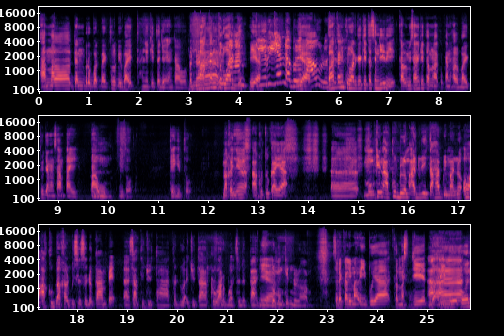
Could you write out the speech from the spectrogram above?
amal dan berbuat baik itu lebih baik hanya kita aja yang tahu Benar. bahkan keluarga tangan iya kiri ya nggak boleh Iya. tahu loh bahkan sebenarnya. keluarga kita sendiri kalau misalnya kita melakukan hal baik tuh jangan sampai tahu Hmm. gitu kayak gitu makanya aku tuh kayak eh mungkin aku belum ada di tahap di mana oh aku bakal bisa sedekah sampai eh, satu juta atau dua juta keluar buat sedekah gitu Iya. Itu mungkin belum sedekah lima ribu ya ke masjid dua Ah, ribu ah. pun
